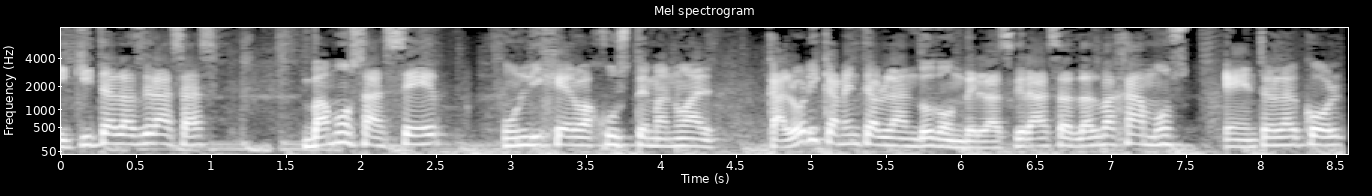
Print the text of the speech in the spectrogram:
y quitas las grasas, vamos a hacer un ligero ajuste manual. Calóricamente hablando, donde las grasas las bajamos, entra el alcohol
